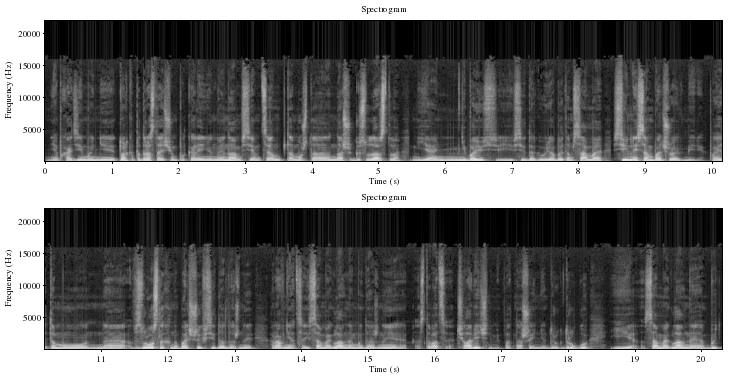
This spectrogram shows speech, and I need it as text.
Необходимы не только подрастающему поколению, но и нам всем целым, потому что наше государство, я не боюсь и всегда говорю об этом, самое сильное и самое большое в мире. Поэтому на взрослых, на больших всегда должны равняться. И самое главное, мы должны оставаться человечными по отношению друг к другу. И самое главное, быть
